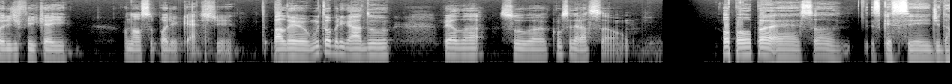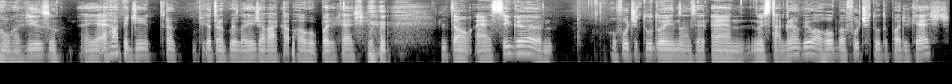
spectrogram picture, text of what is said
solidifique aí o nosso podcast. Valeu, muito obrigado pela sua consideração. Opa, opa, é só esqueci de dar um aviso. É, é rapidinho, tra fica tranquilo aí, já vai acabar o podcast. então, é, siga o Fute Tudo aí nas, é, no Instagram, viu? Arroba Tudo Podcast.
